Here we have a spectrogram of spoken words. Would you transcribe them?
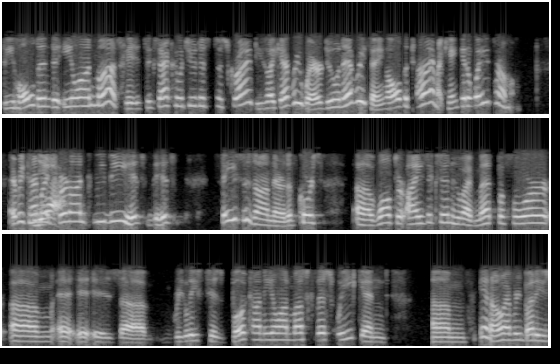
beholden to Elon Musk. It's exactly what you just described. He's like everywhere doing everything all the time. I can't get away from him. Every time yeah. I turn on TV, his his face is on there. Of course, uh, Walter Isaacson, who I've met before, um, is uh, released his book on Elon Musk this week, and um, you know everybody's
